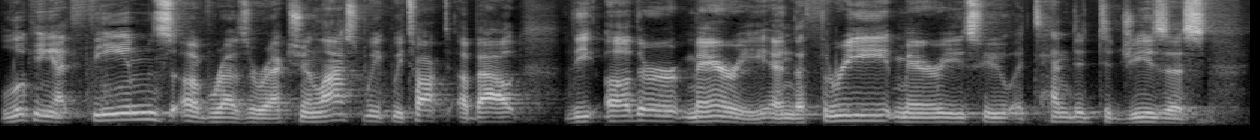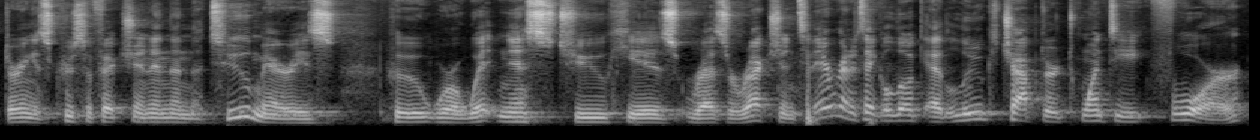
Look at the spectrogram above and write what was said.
looking at themes of resurrection. Last week we talked about the other Mary and the three Marys who attended to Jesus during his crucifixion, and then the two Marys who were witness to his resurrection. Today we're going to take a look at Luke chapter 24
